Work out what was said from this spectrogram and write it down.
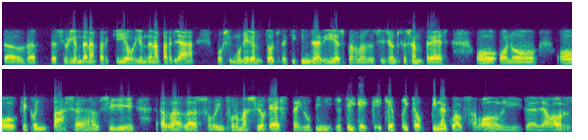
de, de, de si hauríem d'anar per aquí, hauríem d'anar per allà, o si morirem tots d'aquí 15 dies per les decisions que s'han pres, o, o no, o què cony passa, o sigui, la, la sobreinformació aquesta i, i, i, i, que, i que opina qualsevol, i que llavors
